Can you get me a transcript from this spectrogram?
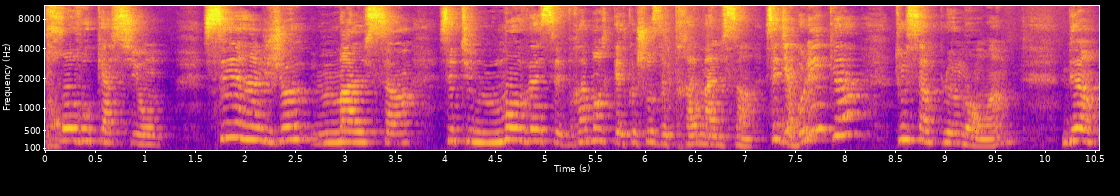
provocation. C'est un jeu malsain c'est une mauvaise, c'est vraiment quelque chose de très malsain. C'est diabolique, hein tout simplement. Hein Bien,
